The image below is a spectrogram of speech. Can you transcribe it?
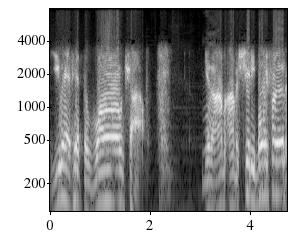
you have hit the wrong child. You know, I'm I'm a shitty boyfriend,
